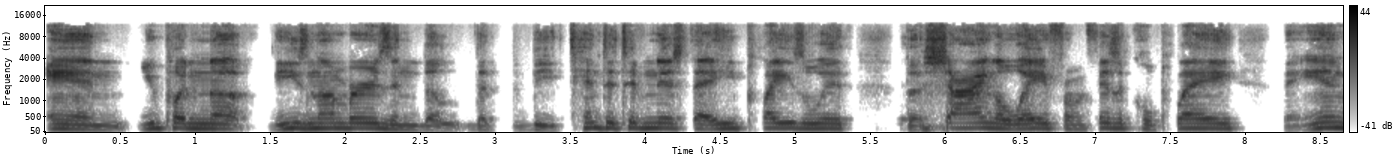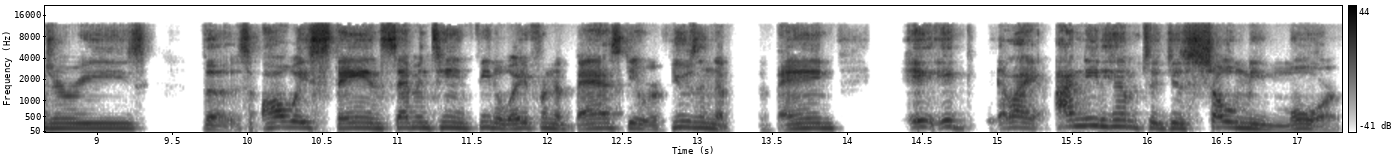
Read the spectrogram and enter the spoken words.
and you putting up these numbers and the the, the tentativeness that he plays with, the shying away from physical play, the injuries, the always staying 17 feet away from the basket, refusing to bang. It, it like I need him to just show me more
